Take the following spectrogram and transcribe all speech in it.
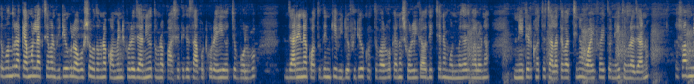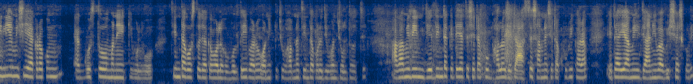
তো বন্ধুরা, কেমন লাগছে আমার ভিডিওগুলো অবশ্যই তোমরা কমেন্ট করে জানিও, তোমরা পাশে থেকে সাপোর্ট করে এই হচ্ছে বলব। জানি না কতদিন কি ভিডিও ফিডিও করতে পারব কেন শরীরটাও দিচ্ছে না, মন মেজাজ ভালো না, নেটের খরচা চালাতে পারছি না ওয়াইফাই তো নেই, তোমরা জানো। তো সব মিলিয়ে মিশিয়ে একরকম একগ্রস্ত মানে কি বলব চিন্তাগ্রস্ত যাকে বলে বলতেই পারো, অনেক কিছু ভাবনা চিন্তা করে জীবন চলতে হচ্ছে। আগামী দিন যে দিনটা কেটে যাচ্ছে সেটা খুব ভালো, যেটা আসছে সামনে সেটা খুবই খারাপ, এটাই আমি জানি বা বিশ্বাস করি।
